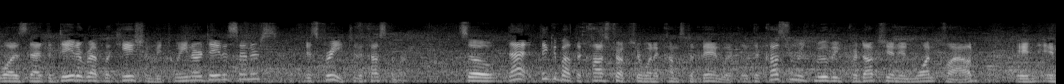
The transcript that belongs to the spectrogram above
was that the data replication between our data centers is free to the customer. So that think about the cost structure when it comes to bandwidth. If the customer is moving production in one cloud, in, in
